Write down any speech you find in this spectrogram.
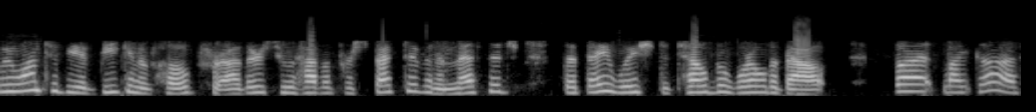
We want to be a beacon of hope for others who have a perspective and a message that they wish to tell the world about, but like us,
